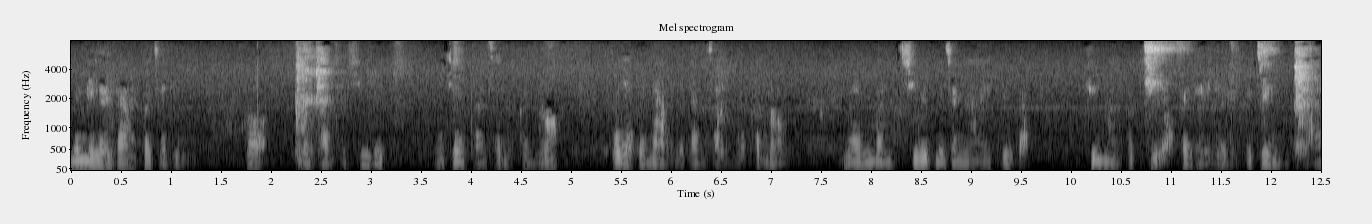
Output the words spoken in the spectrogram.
ไม่มีเลยได้ก็จะดี ก็เรื่องการใช้ชีวิต อย่างเช่นการใส่หมวกกันน็อกก็อย่าไปหนักในการใส่หมวกกันน็อกแม้มันชีวิตมันจะง่ายคือแบบขึ้นมาก็ขี่ออกไปได้เลยก็จริงแต่ว่า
